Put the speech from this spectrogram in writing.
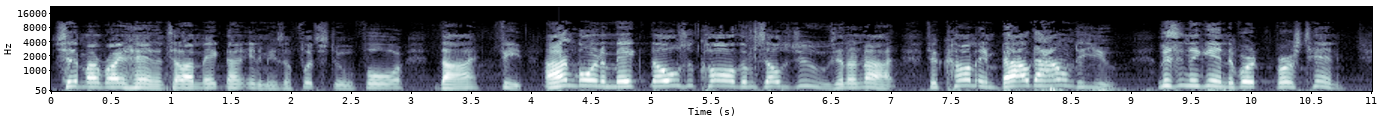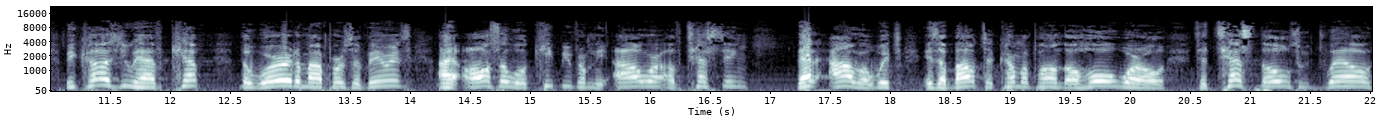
sit at my right hand until I make thine enemies a footstool for thy feet. I'm going to make those who call themselves Jews and are not to come and bow down to you. Listen again to verse 10. Because you have kept the word of my perseverance, I also will keep you from the hour of testing, that hour which is about to come upon the whole world to test those who dwell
